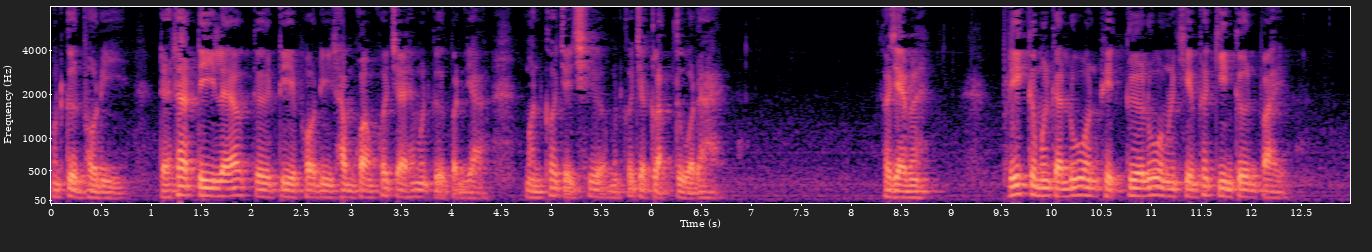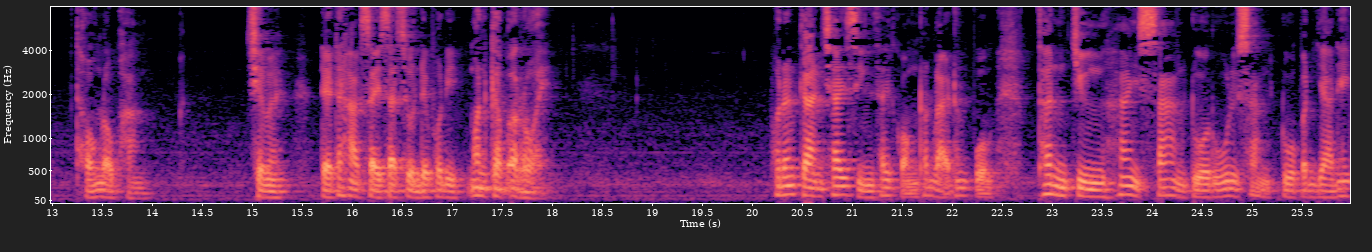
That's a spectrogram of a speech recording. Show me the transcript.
มันเกินพอดี แต่ถ้าตีแล้วเกิดตีพอดีทำความเข้าใจให้มันเกิดปัญญา มันก็จะเชื่อ มันก็จะกลับตัวได้ เข้าใจไหม ริกก็มันกันรู้มันเผ็ดเกลือรู้มันเค็มถ้ากินเกินไป ท้องเราพัง ใช่ไหมแต่ถ้าหากใส่สัดส่วนได้พอดี มันกลับอร่อย เพราะนั้นการใช้สิ่งใช้ของทั้งหลายทั้งปวง ท่านจึงให้สร้างตัวรู้หรือสร้างตัวปัญญาให้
